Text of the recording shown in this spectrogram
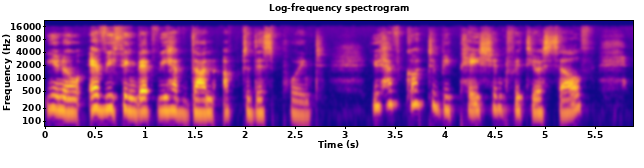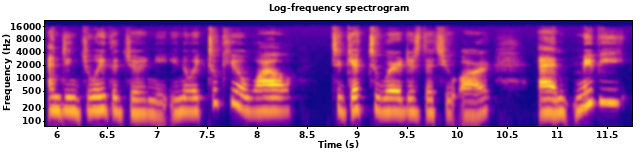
you know, everything that we have done up to this point. You have got to be patient with yourself and enjoy the journey. You know, it took you a while to get to where it is that you are and maybe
